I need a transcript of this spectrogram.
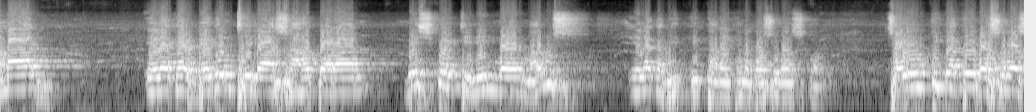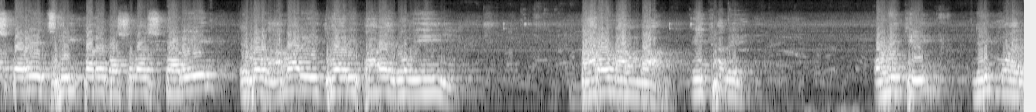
আমার এলাকার বেগনঠিলা শাহপরান বেশ কয়েকটি নিম্নয়ের মানুষ এলাকা ভিত্তিক তারা এখানে বসবাস করে। চলন্তিকাতে বসবাস করে, ঝিলপাড়ে বসবাস করে এবং আমার এই দুয়ারি পাড়া এবং এই বারো নাম্বার এইখানে অনেকেই নিম্নয়ের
